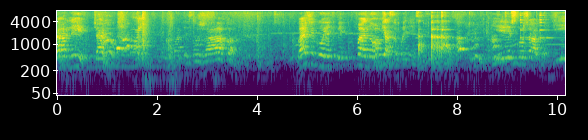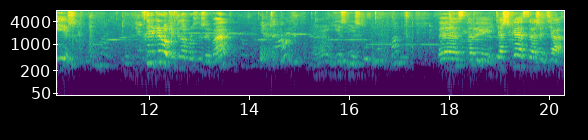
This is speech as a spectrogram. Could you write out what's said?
Чарлі! Чарлі! Мати служако. Бачиш, якого я тобі файного м'яса приніс? Їж, служако, їж. Скільки років ти нам прослужив, а? Ну, їж, їж. Е, старий, тяжке все життя.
